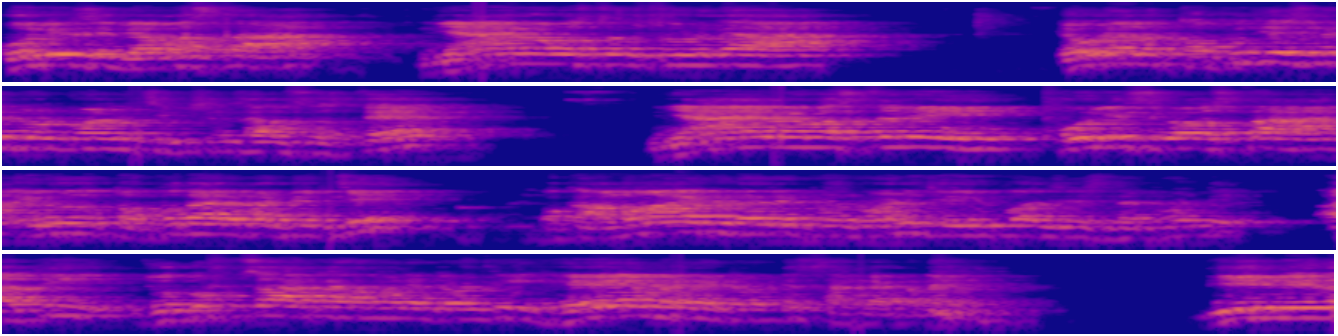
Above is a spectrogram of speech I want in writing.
పోలీసు వ్యవస్థ న్యాయ వ్యవస్థకు తోడుగా ఎవరైనా తప్పు చేసినటువంటి వాళ్ళని శిక్షించాల్సి వస్తే న్యాయ వ్యవస్థని పోలీసు వ్యవస్థ ఈరోజు తప్పుదారి పట్టించి ఒక అమాయకుడు అనేటువంటి వాడిని జైలు పాలు చేసినటువంటి అతి జుగుప్సాకరమైనటువంటి హేయమైనటువంటి సంఘటన దీని మీద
